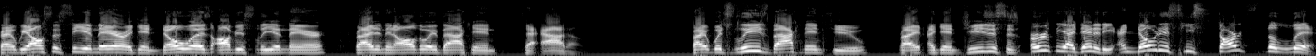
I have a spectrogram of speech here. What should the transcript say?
Right, we also see in there again Noah's obviously in there, right, and then all the way back in to Adam. Right, which leads back into right again Jesus' earthly identity. And notice he starts the list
